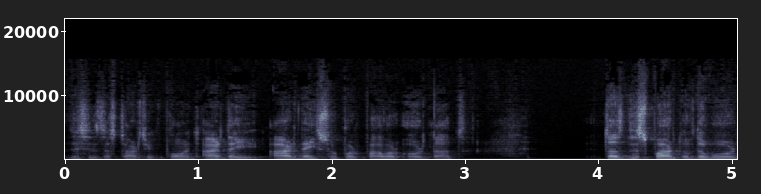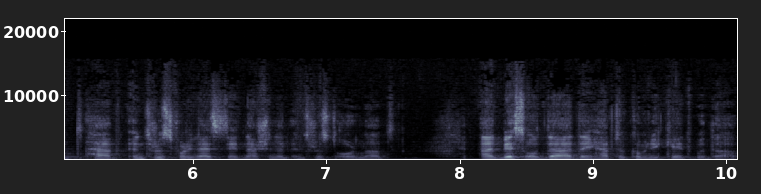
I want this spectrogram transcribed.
This is the starting point. Are they are they superpower or not? Does this part of the world have interest for United States national interest or not? And based on that, they have to communicate with the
